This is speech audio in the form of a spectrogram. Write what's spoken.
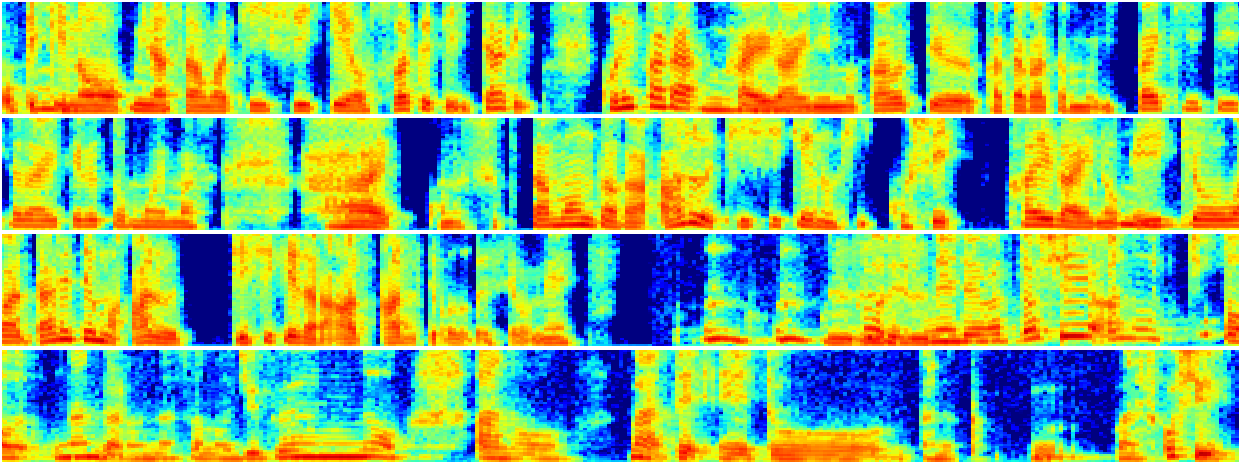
お聞きの皆さんは TCK を育てていたり、これから海外に向かうっていう方々もいっぱい聞いていただいていると思います。はい。この吸ったモンドがある TCK の引っ越し、海外の影響は誰でもある、TCK ならあるってことですよね。うんうん、そうですね。で、私、あの、ちょっと、なんだろうな、その自分の、あの、まあ、で、えっ、ー、と、あの、まあ、少し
